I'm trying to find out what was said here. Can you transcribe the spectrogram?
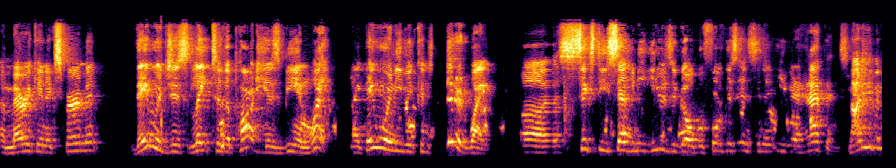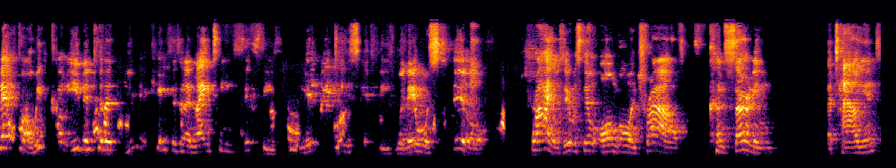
American experiment, they were just late to the party as being white. Like they weren't even considered white uh, 60, 70 years ago before this incident even happens. Not even that far. We've come even to the cases in the 1960s, mid 1960s, where there were still trials. There were still ongoing trials concerning Italians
